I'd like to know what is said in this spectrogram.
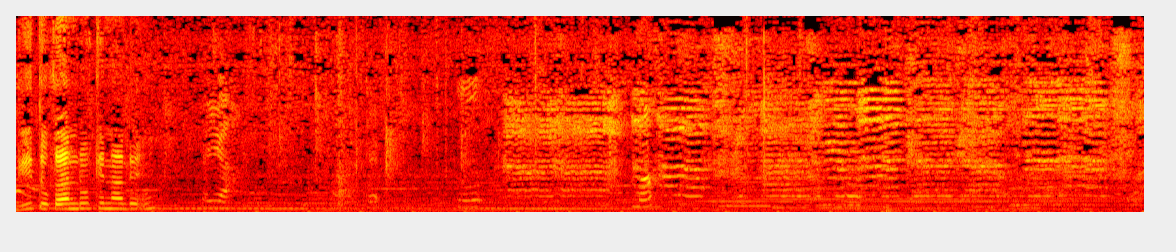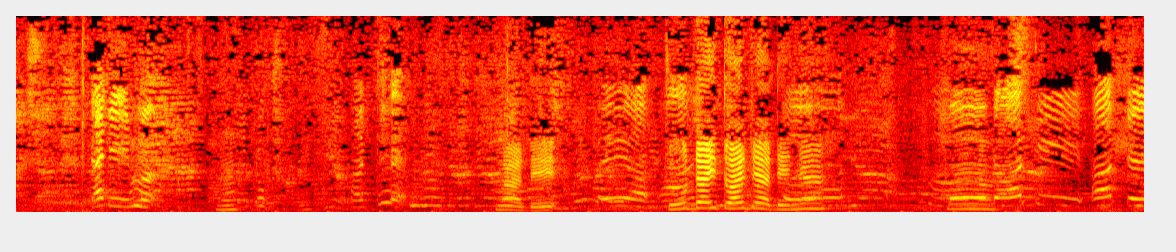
Begitu kan dukin adiknya. Iya. Tadi ma. Hmm. Nah, adik. Iya. Sudah itu aja adiknya. Mana? Tadi.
